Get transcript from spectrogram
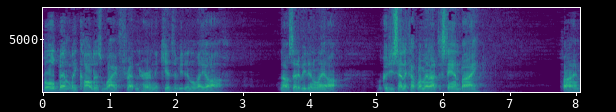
Bull Bentley called his wife, threatened her and the kids if he didn't lay off. No, said if he didn't lay off. Well, could you send a couple of men out to stand by? Fine.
